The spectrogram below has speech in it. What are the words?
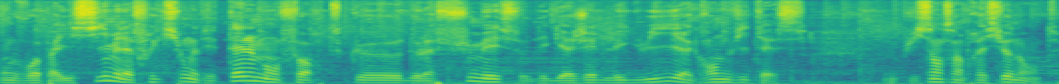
On ne le voit pas ici, mais la friction était tellement forte que de la fumée se dégageait de l'aiguille à grande vitesse. Une puissance impressionnante.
